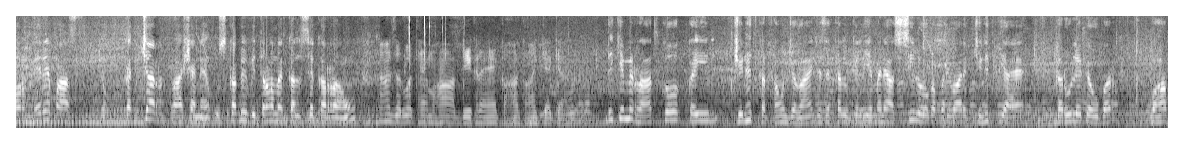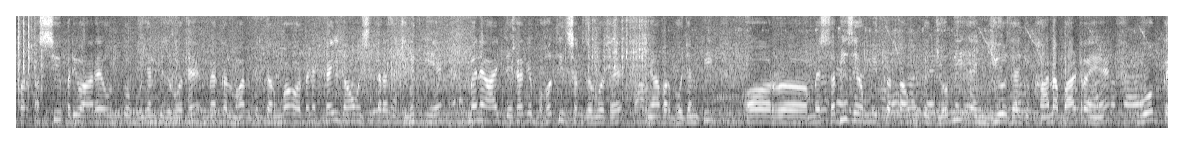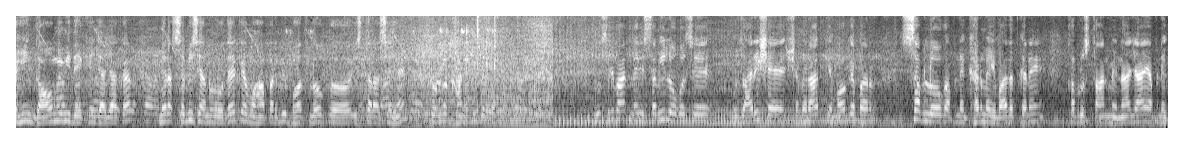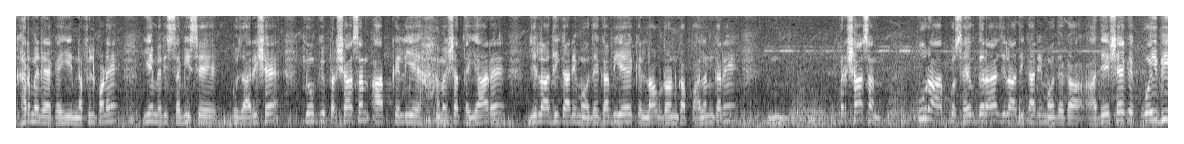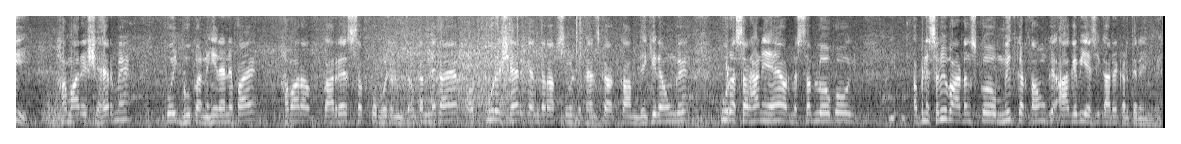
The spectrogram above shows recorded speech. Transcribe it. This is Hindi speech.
और मेरे पास जो कच्चा राशन है उसका भी वितरण मैं कल से कर रहा हूँ। कहाँ ज़रूरत है वहाँ आप देख रहे हैं कहाँ कहाँ क्या क्या है? देखिए मैं रात को कई चिन्हित करता हूँ जगहें जैसे कल के लिए मैंने 80 लोगों का परिवार एक चिन्हित किया है करूले के ऊपर। वहाँ पर 80 परिवार है, उनको भोजन की ज़रूरत है। मैं कल वहाँ वितरित करूँगा और मैंने कई गाँव इसी तरह से चिन्हित किए हैं। मैंने आज देखा कि बहुत ही सख्त ज़रूरत है यहाँ पर भोजन की और मैं सभी से उम्मीद करता हूँ कि जो भी एन हैं, जो खाना बांट रहे हैं, वो कहीं गाँव में भी देखें जा जाकर। मेरा सभी से अनुरोध है कि वहाँ पर भी बहुत लोग इस तरह से हैं तो उनको खाने की ज़रूरत है। दूसरी बात, मेरी सभी लोगों से गुजारिश है शबरात के मौके पर सब लोग अपने घर में इबादत करें। कब्रस्तान में ना जाएँ, अपने घर में रह कर ही नफिल पढ़ें। ये मेरी सभी से गुजारिश है, क्योंकि प्रशासन आपके लिए हमेशा तैयार है। जिलाधिकारी महोदय का भी है कि लॉकडाउन का पालन करें। प्रशासन पूरा आपको सहयोग दे रहा है। जिलाधिकारी महोदय का आदेश है कि कोई भी हमारे शहर में कोई भूखा नहीं रहने पाए। हमारा कार्य सबको भोजन वितरण करने का है और पूरे शहर के अंदर आप सिविल डिफेंस का काम देख ही रहोगे पूरा सराहनीय है और मैं सब लोगों को, अपने सभी वार्डन्स को उम्मीद करता हूँ कि आगे भी ऐसी कार्य करते रहेंगे।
